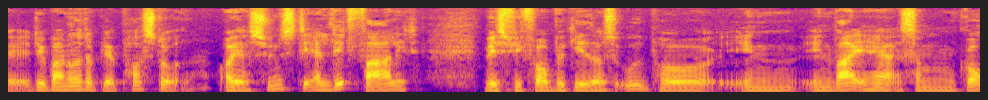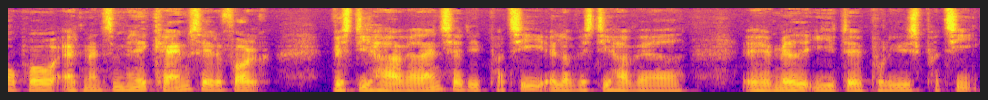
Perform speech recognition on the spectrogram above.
Øh, det er jo bare noget, der bliver påstået. Og jeg synes, det er lidt farligt, hvis vi får begivet os ud på en, en vej her, som går på, at man simpelthen ikke kan ansætte folk, hvis de har været ansat i et parti, eller hvis de har været øh, med i et øh, politisk parti.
